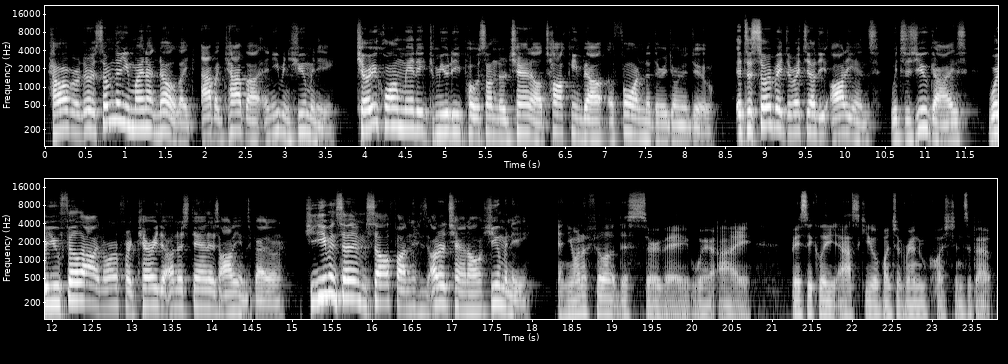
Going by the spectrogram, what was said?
However, there are some that you might not know, like Abacaba and even Humany. Cary Huang made a community post on their channel talking about a form that they were going to do. It's a survey directed at the audience, which is you guys, where you fill out in order for Cary to understand his audience better. He even said it himself on his other channel, Humany. And you want to fill out this survey where I basically ask you a bunch of random questions about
